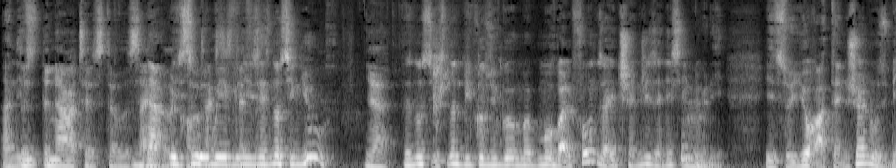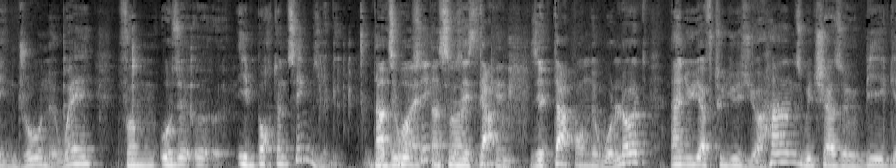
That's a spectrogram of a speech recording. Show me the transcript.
And The, it's, the narrative's still the same. now, but the context we- is there's nothing new. Yeah. There's no, it's not because you go mo- mobile phones that it changes anything Mm. really. It's uh, your attention who's being drawn away from other uh, important things really. That's the why- thing. that's so why they tap, thinking- they tap on the whole lot, and you have to use your hands, which has a big,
